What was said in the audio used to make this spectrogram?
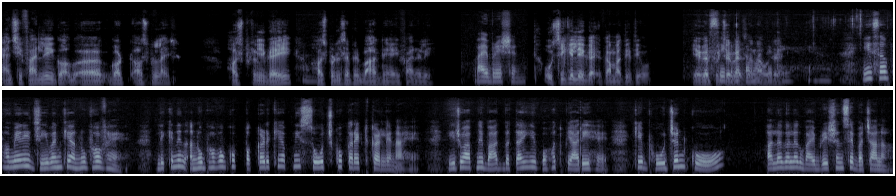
and she finally got hospitalise hospital गई। हॉस्पिटल से फिर बाहर नहीं आई फाइनली वाइब्रेशन उसी के लिए कमाती थी वो। ये अगर फ्यूचर में ऐसा ना हो जाए। ये सब हमारे जीवन के अनुभव हैं लेकिन इन अनुभवों को पकड़ के अपनी सोच को करेक्ट कर लेना है। ये जो आपने बात बताई ये बहुत प्यारी है कि भोजन को अलग अलग वाइब्रेशन से बचाना।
